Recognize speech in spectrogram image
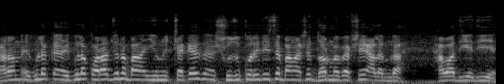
কারণ এগুলো এগুলো করার জন্য ইউনিটটাকে সুযোগ করে দিয়েছে বাংলাদেশের ধর্ম ব্যবসায়ী আলেমরা, হাওয়া দিয়ে দিয়ে।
